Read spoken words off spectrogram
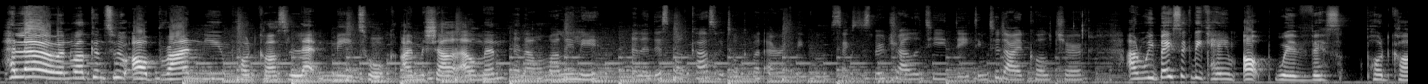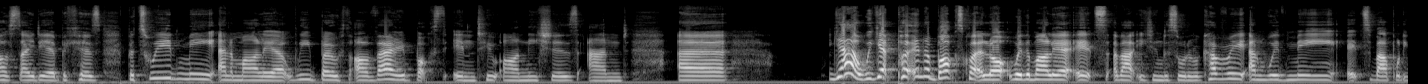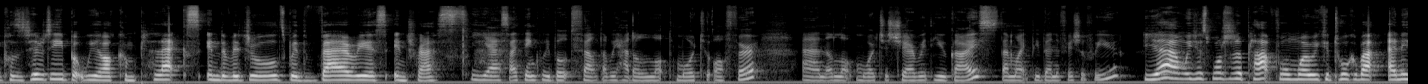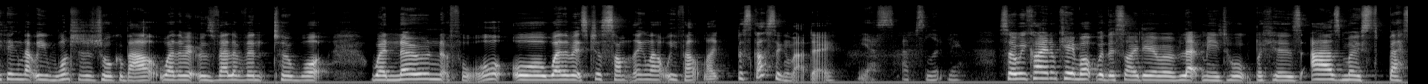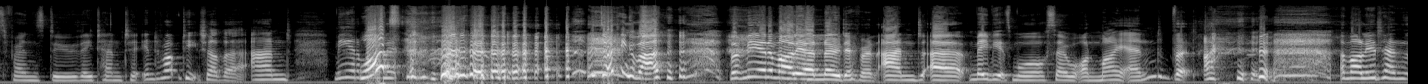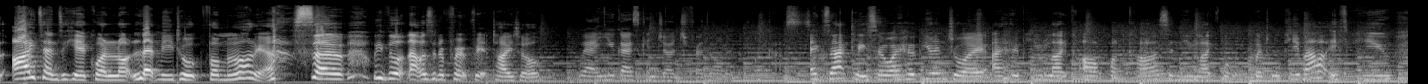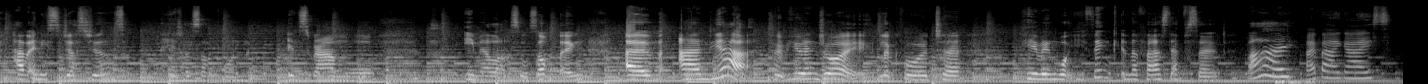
Hello and welcome to our brand new podcast, Let Me Talk. I'm Michelle Elman. And I'm Amalie Lee. And in this podcast, we talk about everything from sex to spirituality, dating to diet culture. And we basically came up with this podcast idea because between me and Amalie, we both are very boxed into our niches and uh yeah, we get put in a box quite a lot. With Amalie, it's about eating disorder recovery, and with me, it's about body positivity. But we are complex individuals with various interests. Yes, I think we both felt that we had a lot more to offer and a lot more to share with you guys that might be beneficial for you. Yeah, and we just wanted a platform where we could talk about anything that we wanted to talk about, whether it was relevant to what we're known for or whether it's just something that we felt like discussing that day. Yes, absolutely. So we kind of came up with this idea of let me talk because, as most best friends do, they tend to interrupt each other. And me and Amalie- What? Amalie, Talking about but me and Amalie are no different. And uh, maybe it's more so on my end, but I, Amalie tends, I tend to hear quite a lot. Let me talk from Amalie. So we thought that was an appropriate title. where you guys can judge further on in the podcast. Exactly. So I hope you enjoy. I hope you like our podcast and you like what we're talking about. If you have any suggestions, hit us up on Instagram or email us or something. Um, and yeah, hope you enjoy. Look forward to hearing what you think in the first episode. Bye. Bye bye, guys.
